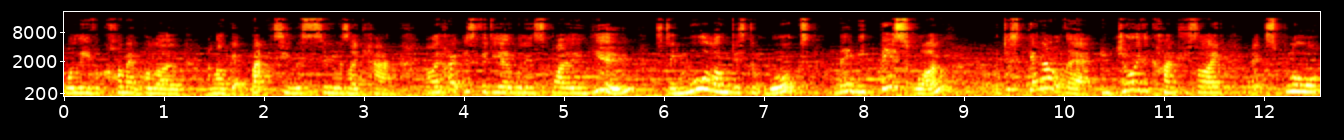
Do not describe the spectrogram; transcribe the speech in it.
or leave a comment below and I'll get back to you as soon as I can. And I hope this video will inspire you to do more long distance walks, maybe this one, and just get out there, enjoy the countryside, explore,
